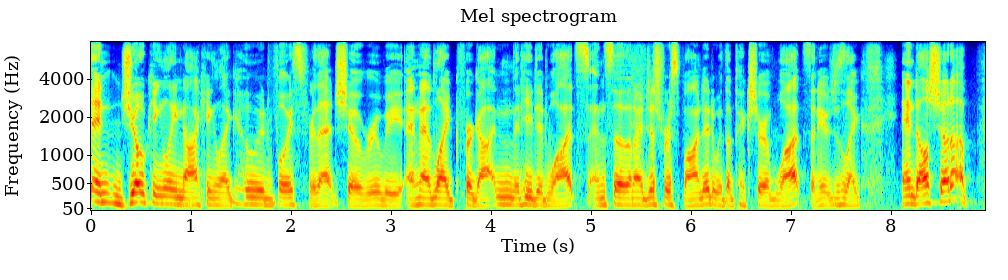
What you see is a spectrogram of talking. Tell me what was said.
and jokingly knocking like who had voiced for that show RWBY, and had like forgotten that he did Watts. And so then I just responded with a picture of Watts, and he was just like, "And I'll shut up."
